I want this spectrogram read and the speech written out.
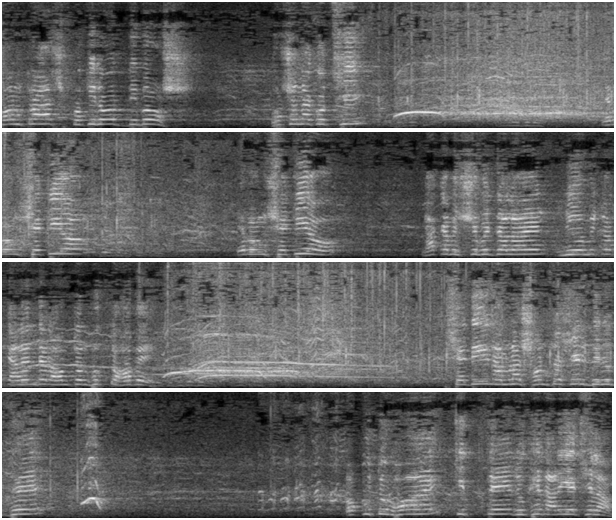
সন্ত্রাস প্রতিরোধ দিবস ঘোষণা করছি এবং সেটিও এবং সেটিও ঢাকা বিশ্ববিদ্যালয়ের নিয়মিত ক্যালেন্ডার অন্তর্ভুক্ত হবে। সেদিন আমরা সন্ত্রাসের বিরুদ্ধে অকুত ভয় চিত্তে রুখে দাঁড়িয়েছিলাম।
